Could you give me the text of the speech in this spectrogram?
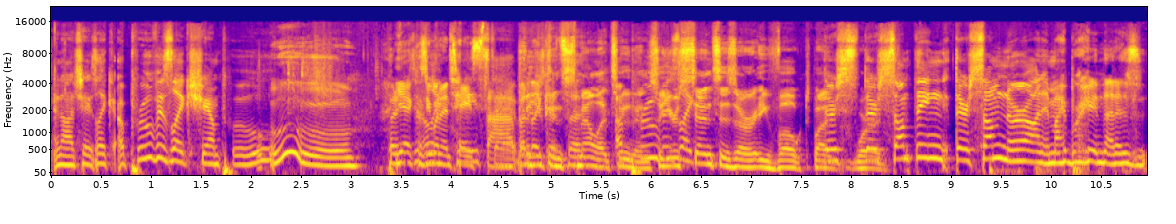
and not taste. Like approve is like shampoo. ooh, But yeah, because you really wouldn't taste taste that. it, But but you can it's a- smell it too. Then, so your like- senses are evoked by There's words. there's something there's some neuron in my brain that is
